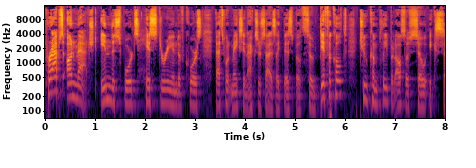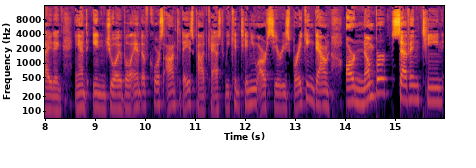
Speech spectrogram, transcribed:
perhaps unmatched in the sport's history. And of course, that's what makes an exercise like this both so difficult to complete, but also so exciting and enjoyable. And of course, on today's podcast, we continue our series breaking down our number 17,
